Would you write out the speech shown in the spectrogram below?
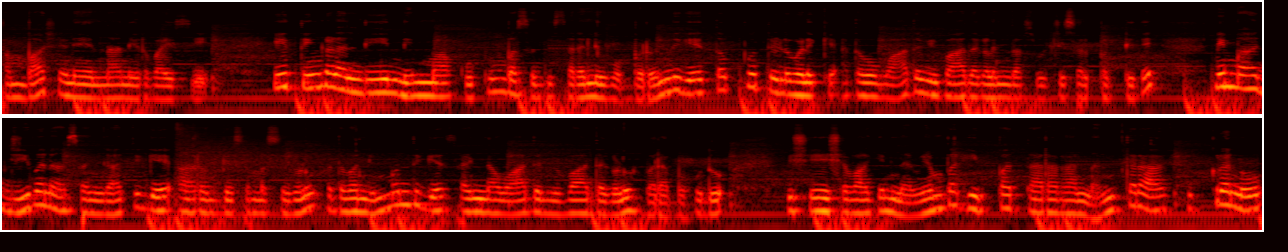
ಸಂಭಾಷಣೆಯನ್ನು ನಿರ್ವಹಿಸಿ. ಈ ತಿಂಗಳಲ್ಲಿ ನಿಮ್ಮ ಕುಟುಂಬ ಸದಸ್ಯರಲ್ಲಿ ಒಬ್ಬರೊಂದಿಗೆ ತಪ್ಪು ತಿಳುವಳಿಕೆ ಅಥವಾ ವಾದ ವಿವಾದಗಳಿಂದ ಸೂಚಿಸಲ್ಪಟ್ಟಿದೆ. ನಿಮ್ಮ ಜೀವನ ಸಂಗಾತಿಗೆ ಆರೋಗ್ಯ ಸಮಸ್ಯೆಗಳು ಅಥವಾ ನಿಮ್ಮೊಂದಿಗೆ ಸಣ್ಣ ವಾದ ವಿವಾದಗಳು ಬರಬಹುದು. ವಿಶೇಷವಾಗಿ ನವೆಂಬರ್ ಇಪ್ಪತ್ತಾರರ ನಂತರ ಶುಕ್ರನು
